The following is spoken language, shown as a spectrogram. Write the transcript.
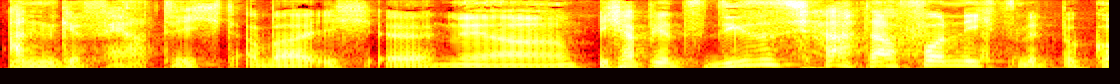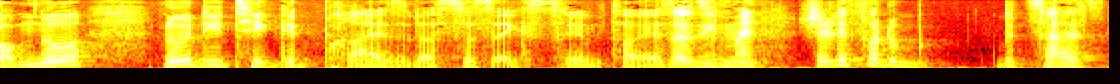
angefertigt, aber ich äh, Ja. ich habe jetzt dieses Jahr davon nichts mitbekommen. Nur, nur die Ticketpreise, dass das extrem teuer ist. Also ich meine, stell dir vor, du bezahlst,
